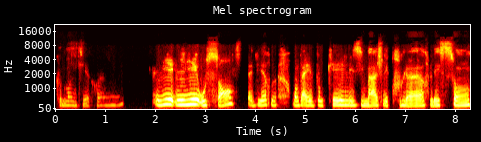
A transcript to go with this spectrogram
comment dire, liées, liées au sens, c'est-à-dire on va évoquer les images, les couleurs, les sons,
